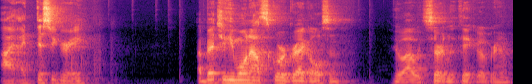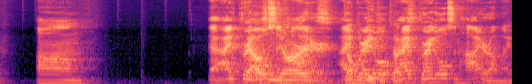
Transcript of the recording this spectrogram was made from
I, I disagree. I bet you he won't outscore Greg Olsen, who I would certainly take over him. Um, I have Greg Olsen yards, higher. I have Greg, I have Greg Olsen higher on my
